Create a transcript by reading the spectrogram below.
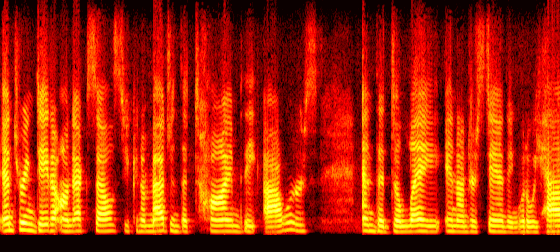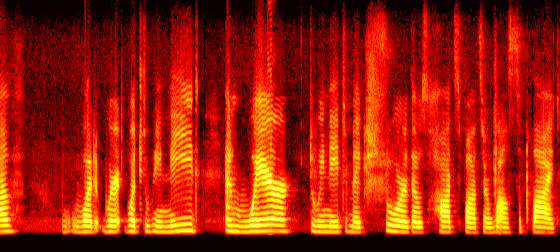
entering data on excels you can imagine the time the hours and the delay in understanding. What do we have? What where what do we need? And where do we need to make sure those hotspots are well supplied?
